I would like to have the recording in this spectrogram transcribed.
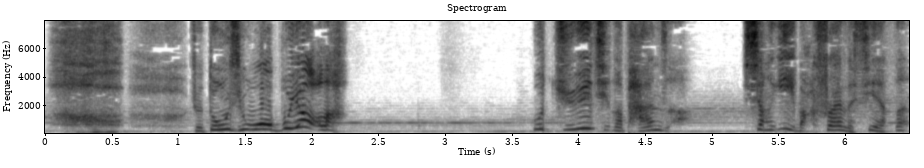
好，这东西我不要了。我举起了盘子，想一把摔了泄愤。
